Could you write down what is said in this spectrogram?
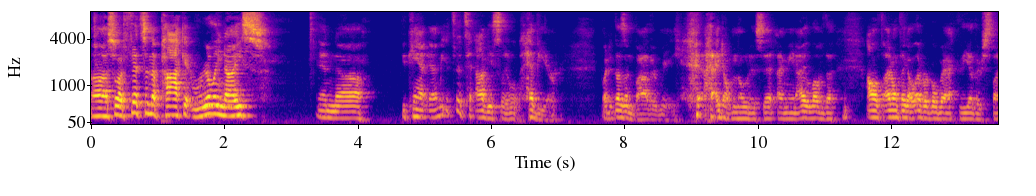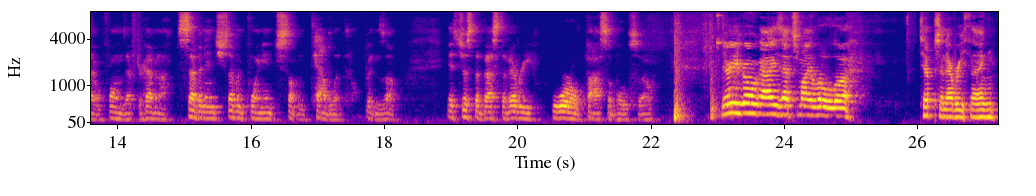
Uh, so it fits in the pocket really nice. And uh, you can't, I mean, it's, it's obviously a little heavier, but it doesn't bother me. I don't notice it. I mean, I love the, I'll, I don't think I'll ever go back to the other style phones after having a seven inch, seven point inch something tablet that opens up. It's just the best of every world possible. So there you go, guys. That's my little uh, tips and everything.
